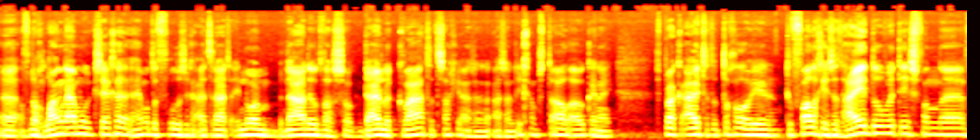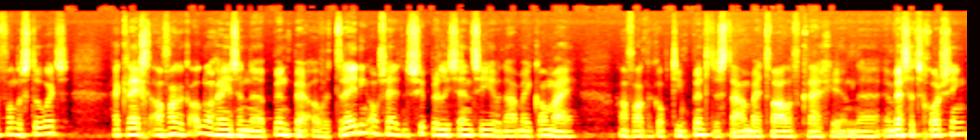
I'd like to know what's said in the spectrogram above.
Uh, of nog lang na moet ik zeggen. Hamilton voelde zich uiteraard enorm benadeeld. Was ook duidelijk kwaad. Dat zag je aan zijn, aan zijn lichaamstaal ook. En hij sprak uit dat het toch alweer toevallig is dat hij het doelwit is van, uh, van de stewards. Hij kreeg aanvankelijk ook nog eens een uh, punt per overtreding op zijn superlicentie. Daarmee kwam hij aanvankelijk op 10 punten te staan. Bij 12 krijg je een, een wedstrijdschorsing.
